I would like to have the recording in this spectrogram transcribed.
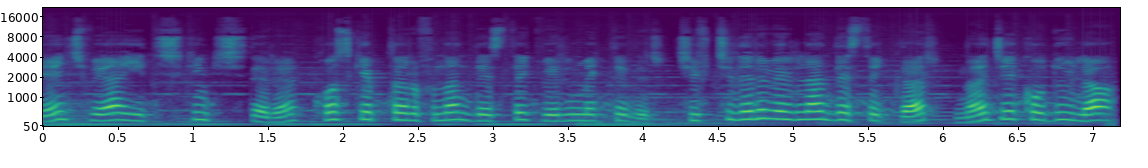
genç veya yetişkin kişilere COSGAP tarafından destek verilmektedir. Çiftçilere verilen destekler NACE koduyla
